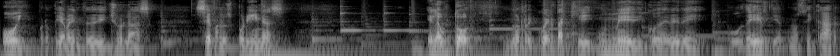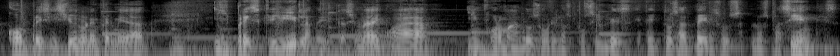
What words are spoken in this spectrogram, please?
hoy propiamente dicho las cefalosporinas, el autor nos recuerda que un médico debe de poder diagnosticar con precisión una enfermedad y prescribir la medicación adecuada informando sobre los posibles efectos adversos los pacientes.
